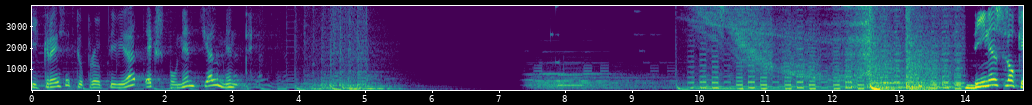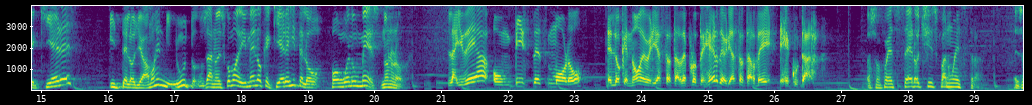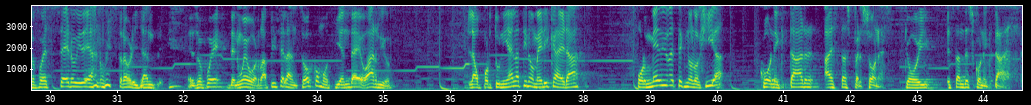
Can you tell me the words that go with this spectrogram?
y crece tu productividad exponencialmente. Dinos lo que quieres y te lo llevamos en minutos. O sea, no es como dime lo que quieres y te lo pongo en un mes. No, no, no. La idea o un business model es lo que no deberías tratar de proteger, deberías tratar de ejecutar. Eso fue cero chispa nuestra. Eso fue cero idea nuestra brillante. Eso fue, de nuevo, Rappi se lanzó como tienda de barrio. La oportunidad en Latinoamérica era, por medio de tecnología, conectar a estas personas que hoy están desconectadas.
